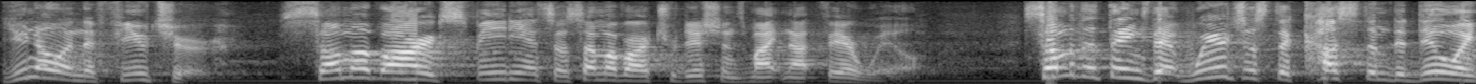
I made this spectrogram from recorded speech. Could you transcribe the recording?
You know, in the future, some of our expedients and some of our traditions might not fare well. Some of the things that we're just accustomed to doing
